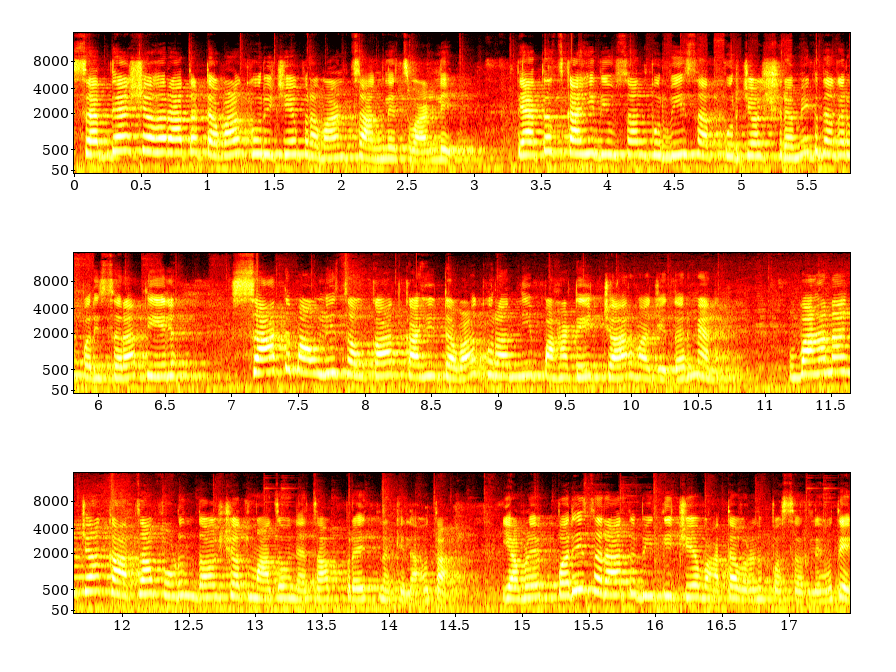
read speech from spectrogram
सध्या शहरात टवाळखोरीचे प्रमाण चांगलेच वाढले. त्यातच काही दिवसांपूर्वी सातपूरच्या श्रमिक नगर परिसरातील सात माऊली चौकात काही टवाळखोरांनी पहाटे चार वाजेदरम्यान वाहनांच्या काचा फोडून दहशत माजवण्याचा प्रयत्न केला होता. यामुळे परिसरात भीतीचे वातावरण पसरले होते.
